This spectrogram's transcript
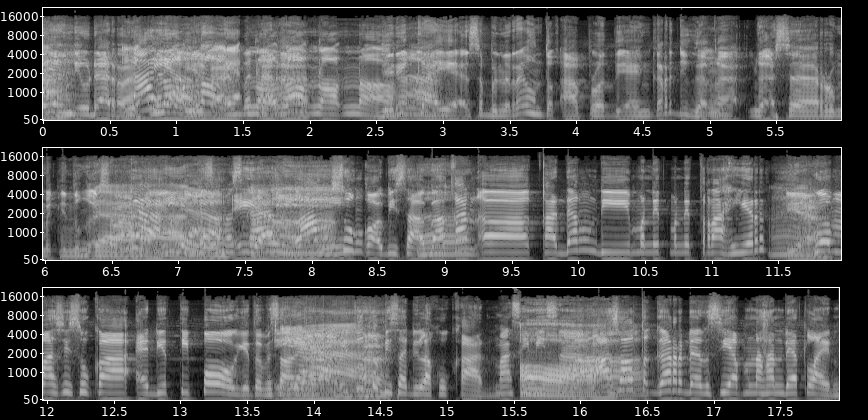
Tayang di udara. Ah, iya. Iya Nol kan? ya, nol, Nah, nol, nol, nol. Jadi kayak sebenarnya untuk upload di Anchor juga nggak nggak serumit itu nggak Enggak. selama Enggak, itu. enggak, sama iya, langsung kok bisa. Bahkan eh, kadang di menit-menit terakhir, Iya. gue masih suka edit typo gitu misalnya. Iya. Itu tuh bisa dilakukan. Masih Oh. bisa. Asal tegar dan siap menahan deadline.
